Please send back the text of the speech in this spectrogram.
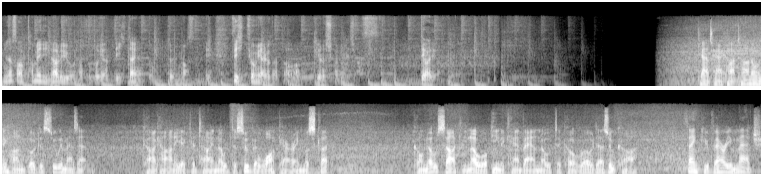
皆さんのためになるようなことをやっていきたいなと思っておりますのでぜひ興味ある方はよろしくお願いしますではでは Katakata no Nihongo desu imazen. Kakani akitai no desuga walkaring muscut. Konosaki no okinakaban no takoro dezuka. Thank you very much.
